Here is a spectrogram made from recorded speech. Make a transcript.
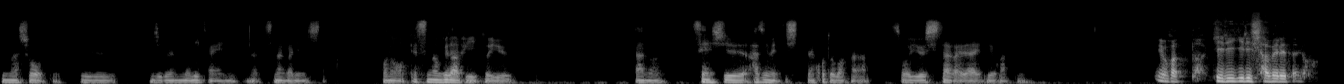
きましょうという自分の理解につながりました。このエスノグラフィーという、あの、先週初めて知った言葉から、そういう示唆が得られてよかった。よかった。ギリギリ喋れたよ。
